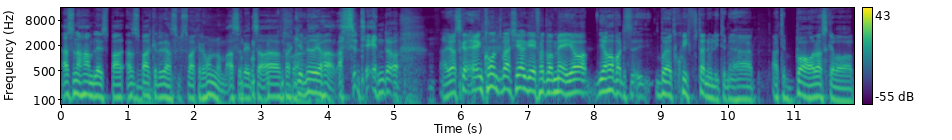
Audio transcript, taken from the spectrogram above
alltså när han blev spar, han sparkade den som sparkade honom. Alltså det är inte så, ah, fuck you, nu är jag här. Alltså det är ändå, Ja, jag ska, en kontroversiell grej för att vara med. Jag, jag har faktiskt börjat skifta nu lite med det här att det bara ska vara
